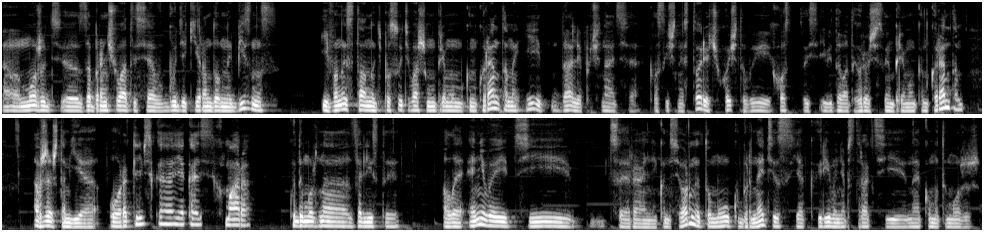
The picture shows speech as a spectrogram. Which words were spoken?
е, можуть е, забранчуватися в будь-який рандомний бізнес, і вони стануть, по суті, вашими прямими конкурентами, і далі починається класична історія, чи хочете ви хоститись і віддавати гроші своїм прямим конкурентам. А вже ж там є Ораклівська якась хмара, куди можна залізти. Але anyway, ці це реальні консерни, тому Kubernetes як рівень абстракції, на якому ти можеш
